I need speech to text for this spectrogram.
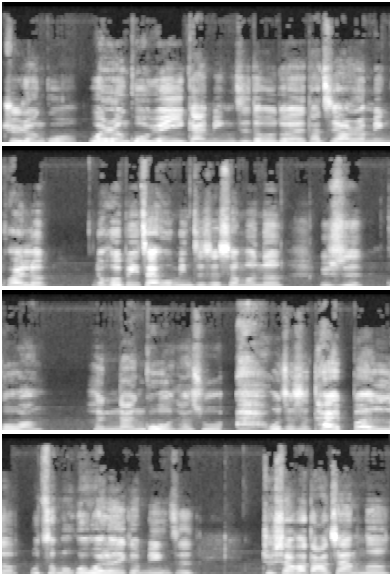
巨人国、伟人国愿意改名字，对不对？他只要人民快乐，又何必在乎名字是什么呢？于是国王。很难过，他说：“啊，我真是太笨了！我怎么会为了一个名字就想要打仗呢？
